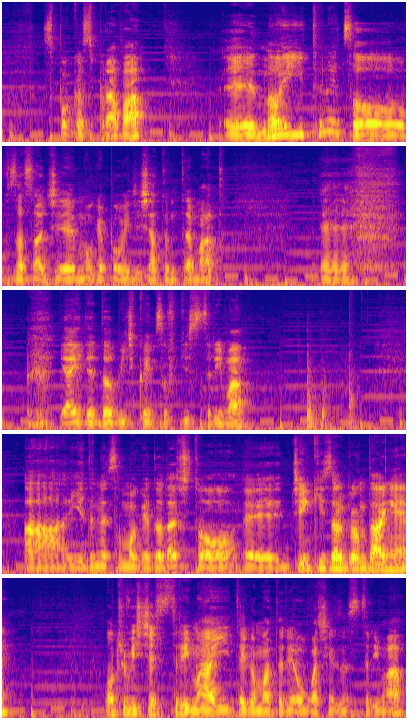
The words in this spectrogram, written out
spoko sprawa. Y, No i tyle, co w zasadzie mogę powiedzieć na ten temat. E, Ja idę dobić końcówki streama. A jedyne co mogę dodać to y, dzięki za oglądanie. Oczywiście streama i tego materiału właśnie ze streama.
